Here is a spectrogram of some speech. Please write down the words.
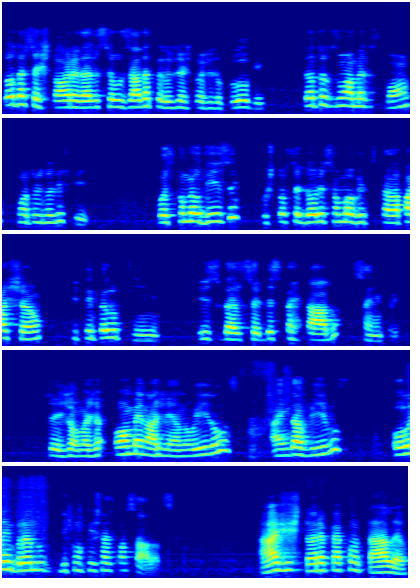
Toda essa história deve ser usada pelos gestores do clube, tanto nos momentos bons quanto nos difíceis. Pois, como eu disse, os torcedores são movidos pela paixão que têm pelo time. Isso deve ser despertado sempre, seja homenageando ídolos ainda vivos ou lembrando de conquistas passadas. Haja história para contar, Léo.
